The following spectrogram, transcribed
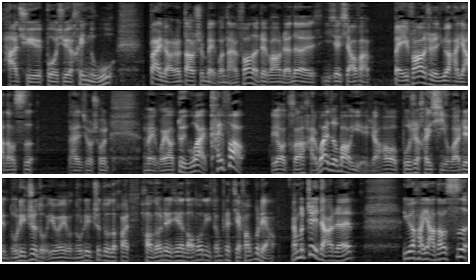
他去剥削黑奴，代表着当时美国南方的这帮人的一些想法。北方是约翰亚当斯，他就说美国要对外开放。要和海外做贸易，然后不是很喜欢这奴隶制度，因为有奴隶制度的话，好多这些劳动力都解放不了。那么这两人，约翰亚当斯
